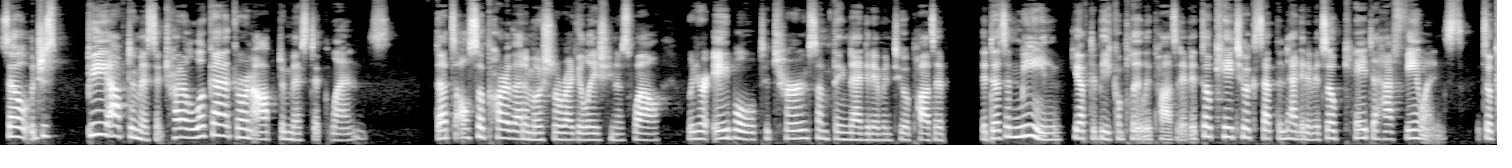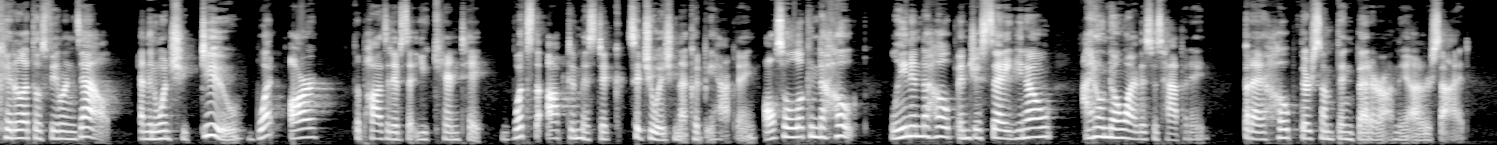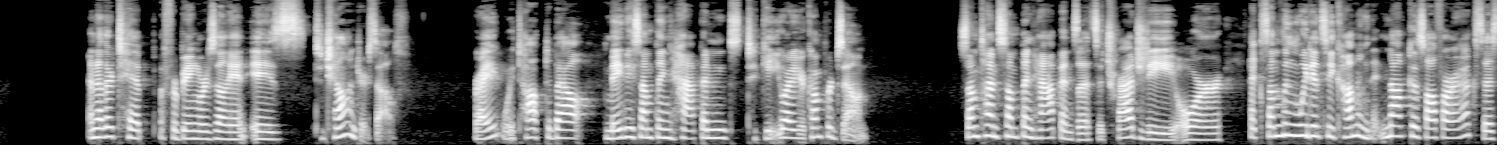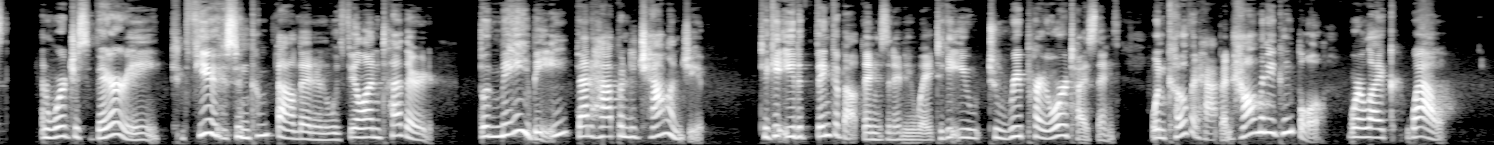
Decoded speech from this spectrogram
So just be optimistic. Try to look at it through an optimistic lens. That's also part of that emotional regulation as well. When you're able to turn something negative into a positive, it doesn't mean you have to be completely positive. It's okay to accept the negative. It's okay to have feelings. It's okay to let those feelings out. And then once you do, what are the positives that you can take? What's the optimistic situation that could be happening? Also look into hope. Lean into hope and just say, you know, I don't know why this is happening, but I hope there's something better on the other side. Another tip for being resilient is to challenge yourself, right? We talked about maybe something happened to get you out of your comfort zone. Sometimes something happens that's a tragedy or like something we didn't see coming that knocked us off our axis. And we're just very confused and confounded and we feel untethered. But maybe that happened to challenge you to get you to think about things in a new way, to get you to reprioritize things. When COVID happened, how many people were like, wow,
